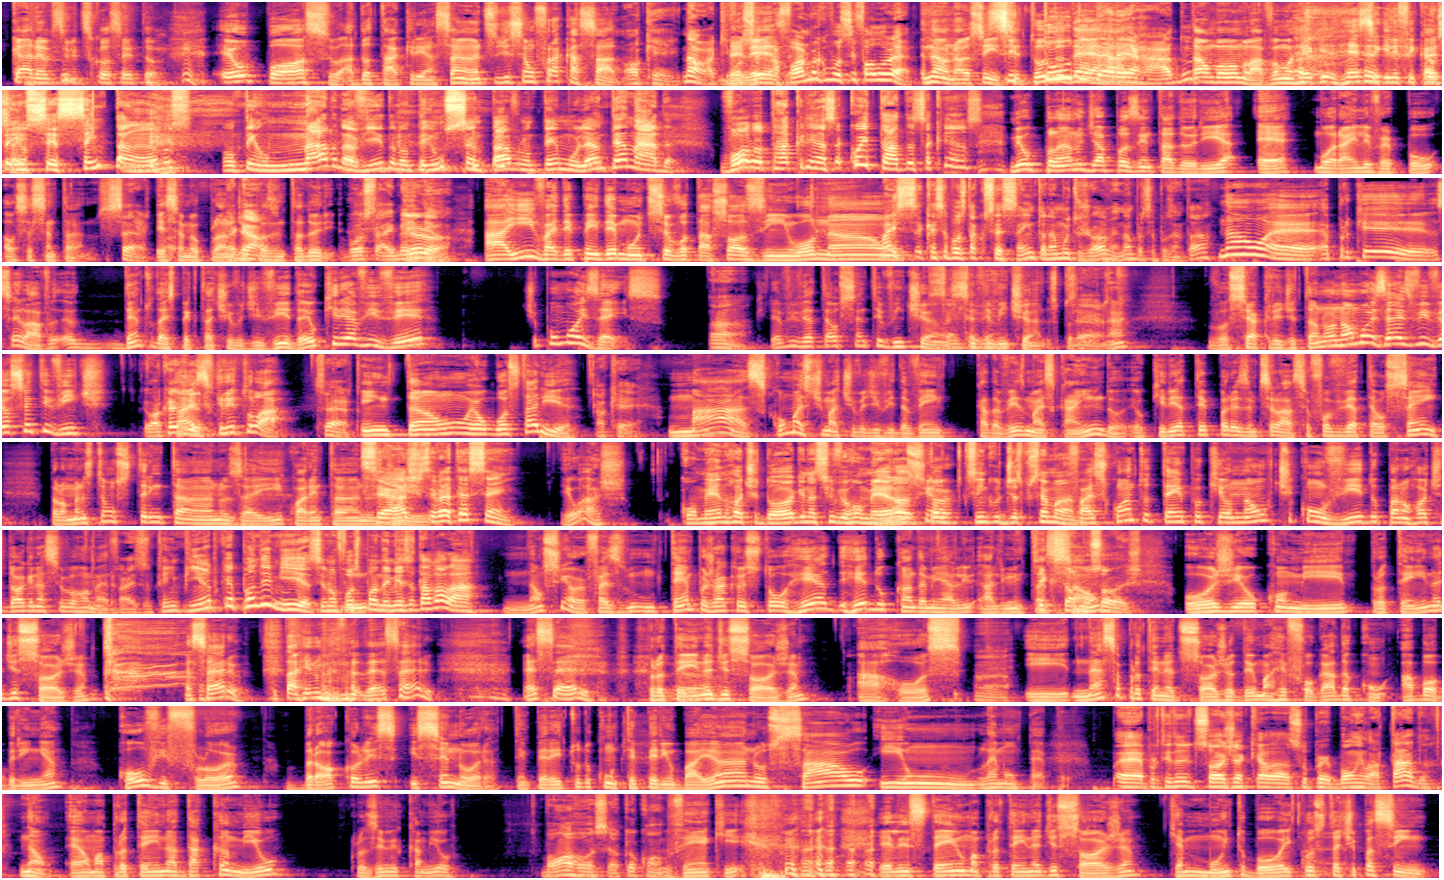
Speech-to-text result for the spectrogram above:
Caramba, você me desconcertou. Eu posso adotar a criança antes de ser um fracassado. Ok. Não, aqui você, a forma que você falou é. Não, não, assim, se, se, tudo, der, errado. errado, Então vamos lá, vamos re- ressignificar eu isso tenho aí. 60 anos, não tenho nada na vida, não tenho um centavo, não tenho mulher, não tenho nada. Vou adotar a criança. Coitado dessa criança. Meu plano de aposentadoria é morar em Liverpool aos 60 anos. Certo. Esse é o meu plano de Legal. aposentadoria. Gostei. Aí melhorou. Entendeu? Aí vai depender muito se eu vou estar sozinho ou não. Mas você quer se aposentar com 60, não é muito jovem, não, pra se aposentar? Não, é, é porque, sei lá, dentro da expectativa de vida, eu queria viver tipo Moisés. Ah, Queria viver até os 120 anos, 120, 120 anos, por aí, certo. né? Você acreditando ou não, Moisés viveu 120. eu Tá acredito. escrito lá. Certo. Então, eu gostaria. Ok. Mas, como a estimativa de vida vem cada vez mais caindo, eu queria ter, por exemplo, sei lá, se eu for viver até os 100, pelo menos ter uns 30 anos aí, 40 anos Você de... acha que você vai até 100? Eu acho. Comendo hot dog na Silvio Romero Não, cinco dias por semana. Faz quanto tempo que eu não te convido para um hot dog na Silva Romero? Faz um tempinho, porque é pandemia. Se não fosse Hum. pandemia, você tava lá. Não, senhor. Faz um tempo já que eu estou re- reeducando a minha ali- O que, alimentação. que você almoçou hoje? Hoje eu comi proteína de soja. é sério. Você tá rindo, mas é sério. É sério. Proteína de soja, arroz. Ah, E nessa proteína de soja eu dei uma refogada com abobrinha, couve-flor, brócolis e cenoura. Temperei tudo com temperinho baiano, sal e um lemon pepper. É, proteína de soja, aquela super bom enlatado? Não, é uma proteína da Camil. Inclusive, Camil, Bom arroz, é o que eu compro. vem aqui. Eles têm uma proteína de soja que é muito boa e custa tipo assim,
